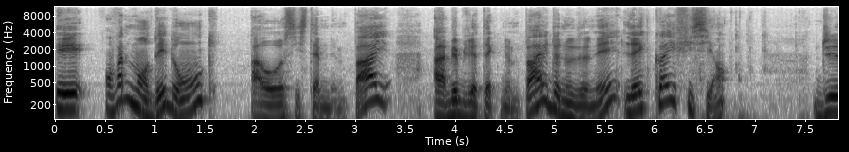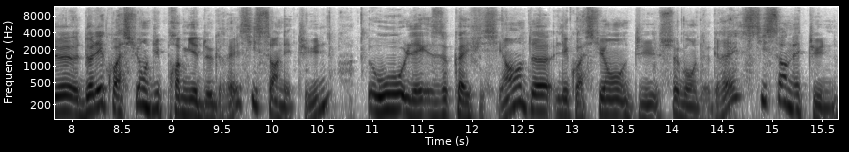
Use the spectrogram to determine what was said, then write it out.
Et on va demander donc au système NumPy, à la bibliothèque NumPy, de nous donner les coefficients de, de l'équation du premier degré, si c'en est une, ou les coefficients de l'équation du second degré, si c'en est une.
